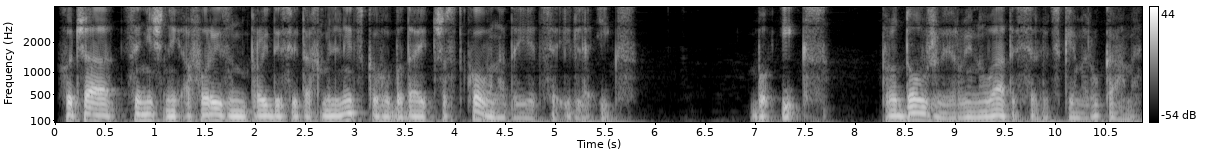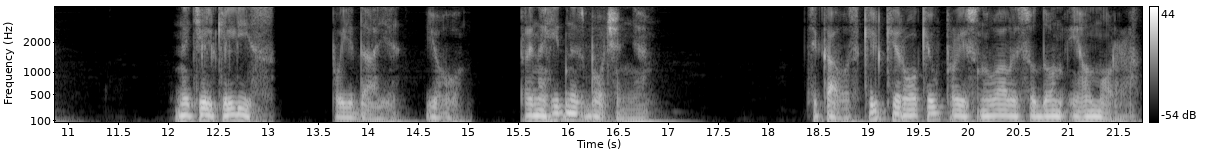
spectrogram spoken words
Хоча цинічний афоризм пройди світа Хмельницького бодай частково надається і для Ікс. Бо Ікс продовжує руйнуватися людськими руками. Не тільки ліс поїдає його, принагідне збочення. Цікаво, скільки років проіснували Содом і Гоморра.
